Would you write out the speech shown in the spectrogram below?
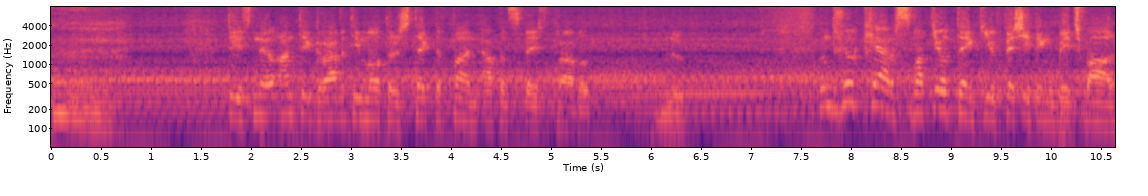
These new anti-gravity motors take the fun out of space travel. Blue. And who cares what you think, you fish-eating beach ball?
